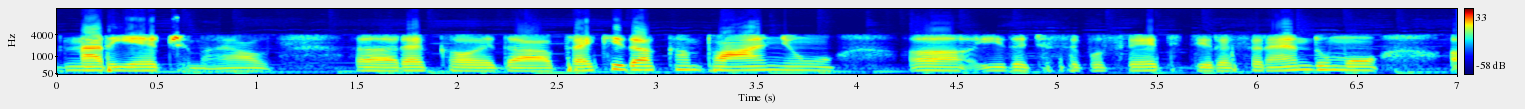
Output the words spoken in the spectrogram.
na riječima, jel, Eh, rekao je da prekida kampanju eh, i da će se posvetiti referendumu. Eh,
